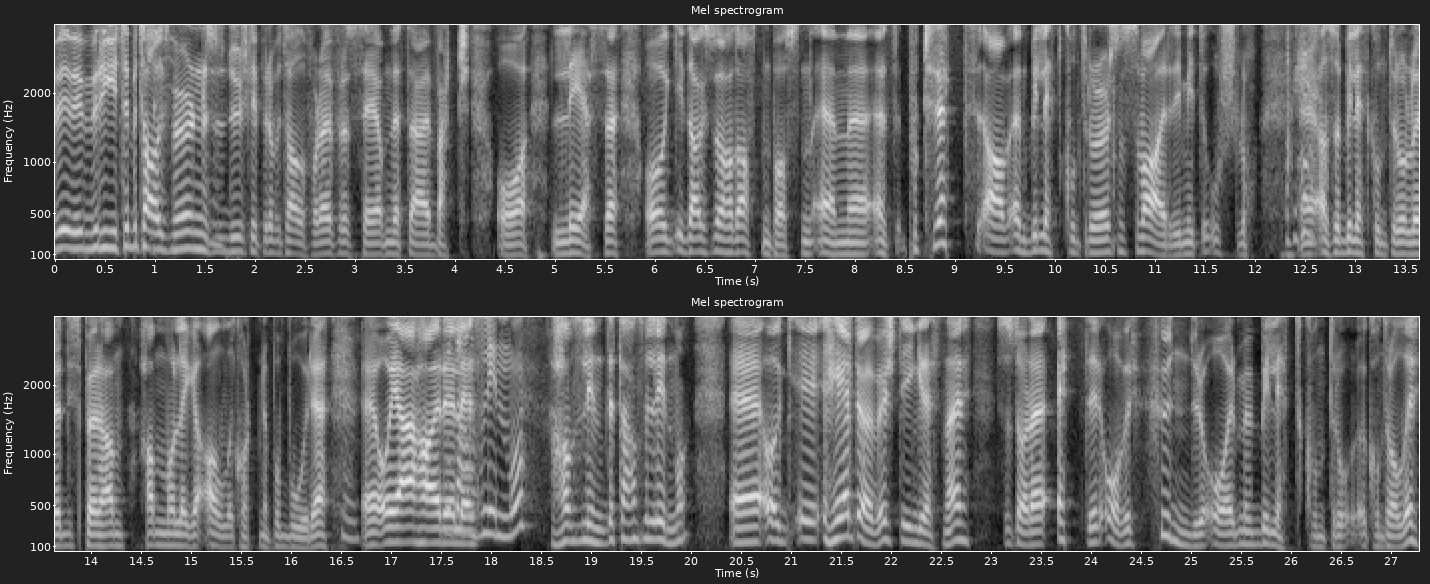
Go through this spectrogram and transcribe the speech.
vi, vi bryter betalingsmuren, så du slipper å betale for det, for å se om dette er verdt å lese. Og i dag så hadde Aftenposten en, eh, et portrett av en billettkontrollør som svarer i Midt i Oslo. Eh, altså billettkontrollør, de spør han, han må legge alle kortene på bordet. Eh, og jeg har eh, lest Lindmo. Hans Lind, dette er Hans Lindmo. Eh, og eh, helt øverst i ingressen her så står det 'etter over 100 år med billettkontroller'.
